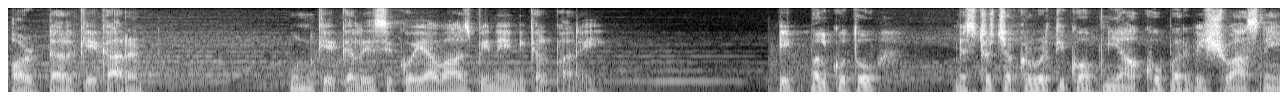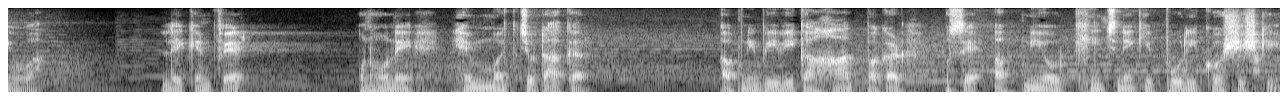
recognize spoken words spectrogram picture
और डर के कारण उनके गले से कोई आवाज़ भी नहीं निकल पा रही। एक पल को तो मिस्टर चक्रवर्ती को अपनी आँखों पर विश्वास नहीं हुआ, लेकिन फिर उन्होंने हिम्मत जुटाकर अपनी बीवी का हाथ पकड़ उसे अपनी ओर खींचने की पूरी कोशिश की।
